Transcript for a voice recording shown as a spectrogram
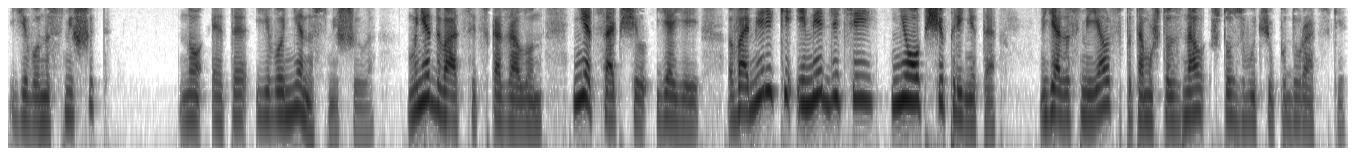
его насмешит. Но это его не насмешило. «Мне двадцать», — сказал он. «Нет», — сообщил я ей, — «в Америке иметь детей не общепринято». Я засмеялся, потому что знал, что звучу по-дурацки.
